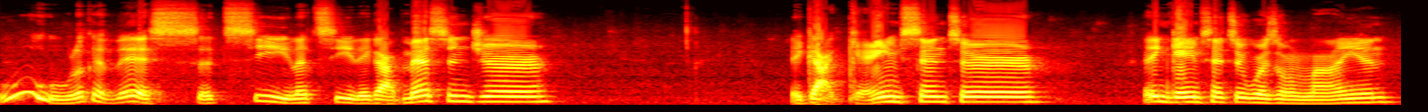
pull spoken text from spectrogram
Ooh, look at this. Let's see. Let's see. They got Messenger. They got Game Center. I think Game Center was on Lion.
